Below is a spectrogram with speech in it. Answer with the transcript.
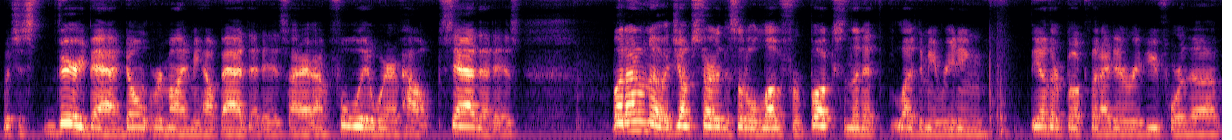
which is very bad. Don't remind me how bad that is. I, I'm fully aware of how sad that is. But I don't know, it jump started this little love for books, and then it led to me reading the other book that I did a review for the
